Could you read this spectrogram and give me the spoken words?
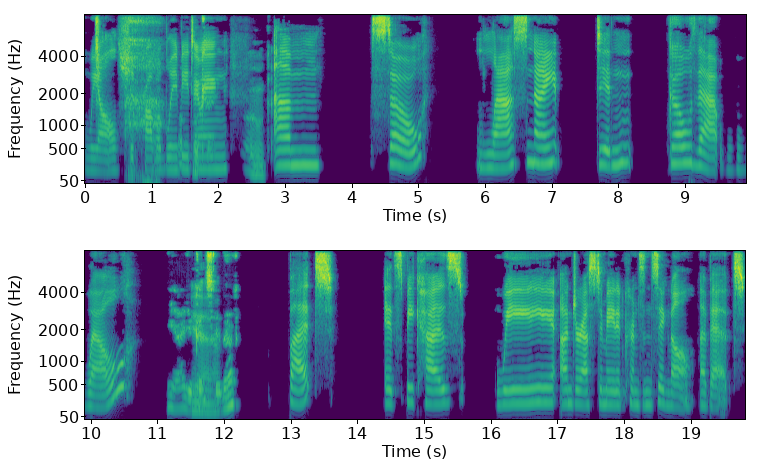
we all should probably be Okay. doing. Okay. Um so last night didn't go that well, Yeah, you Yeah. can say that. But it's because we underestimated Crimson Signal a bit.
